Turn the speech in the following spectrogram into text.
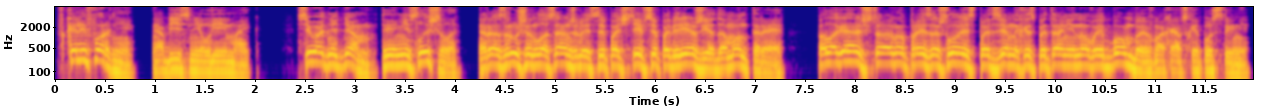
«В Калифорнии», — объяснил ей Майк. «Сегодня днем. Ты не слышала? Разрушен Лос-Анджелес и почти все побережье до Монтерея. Полагают, что оно произошло из подземных испытаний новой бомбы в Махавской пустыне».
